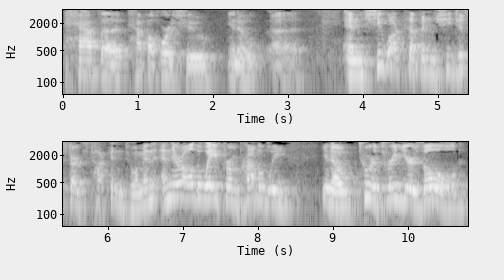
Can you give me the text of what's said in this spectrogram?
half a, half a horseshoe, you know, uh, and she walks up and she just starts talking to them. And, and they're all the way from probably, you know, two or three years old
